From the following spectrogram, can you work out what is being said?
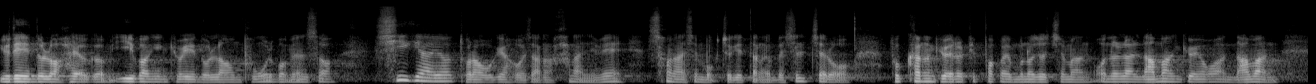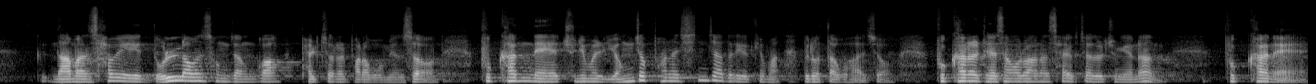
유대인들로 하여금 이방인 교회의 놀라운 붕을 보면서 시기하여 돌아오게 하고자 하는 하나님의 선하신 목적이 있다는 겁니다. 실제로 북한은 교회를 핍박하여 무너졌지만 오늘날 남한 교회와 남한 그 남한 사회의 놀라운 성장과 발전을 바라보면서 북한 내에 주님을 영접하는 신자들이 이렇게 막 늘었다고 하죠. 북한을 대상으로 하는 사역자들 중에는 북한의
